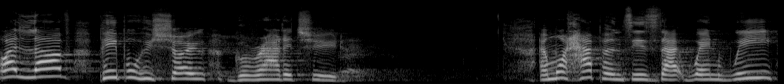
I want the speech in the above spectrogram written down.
I love people who show gratitude. And what happens is that when we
